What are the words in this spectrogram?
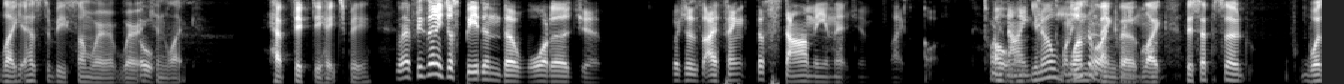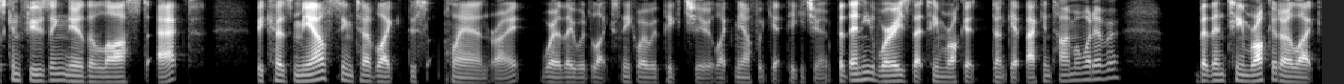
like it has to be somewhere where Oh. it can like have 50 HP. Well, if he's only just beaten the water gym, which is, I think, the Starmie in that gym is like what, Oh, 29, you know 20, one or like thing though, like this episode was confusing near the last act because Meowth seemed to have like this plan, right? Where they would like sneak away with Pikachu, like Meowth would get Pikachu. But then he worries that Team Rocket don't get back in time or whatever. But then Team Rocket are like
